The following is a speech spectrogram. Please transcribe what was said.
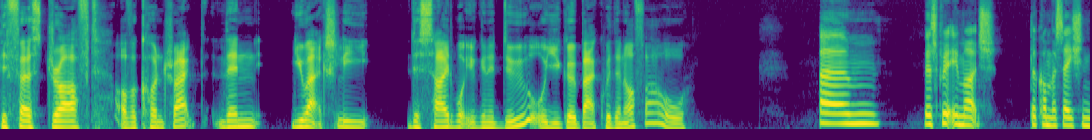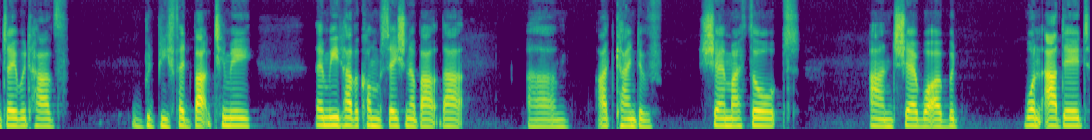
the first draft of a contract," then you actually decide what you're going to do, or you go back with an offer, or Um, there's pretty much the conversations they would have would be fed back to me. Then we'd have a conversation about that. Um, I'd kind of share my thoughts and share what I would want added.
